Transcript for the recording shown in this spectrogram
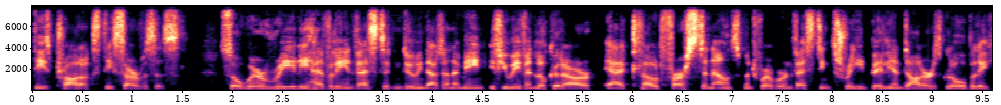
these products, these services? So we're really heavily invested in doing that. And I mean, if you even look at our uh, Cloud First announcement, where we're investing $3 billion globally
